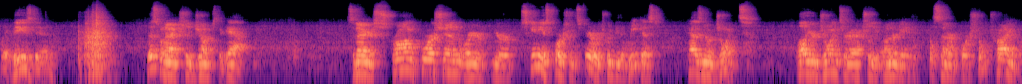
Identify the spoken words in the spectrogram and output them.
like these did, this one actually jumps the gap. So now your strong portion or your, your skinniest portion of the sphere, which would be the weakest, has no joints. All your joints are actually underneath the center portion of the triangle.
